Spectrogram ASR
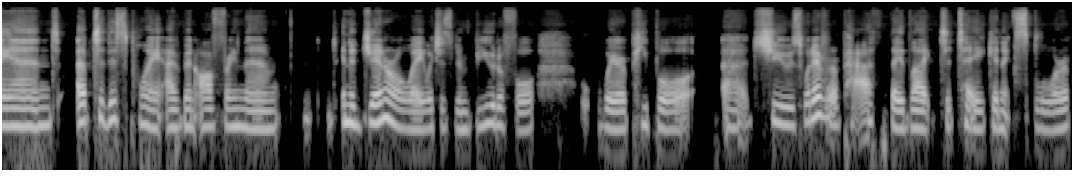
and up to this point, I've been offering them in a general way, which has been beautiful, where people uh, choose whatever path they'd like to take and explore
